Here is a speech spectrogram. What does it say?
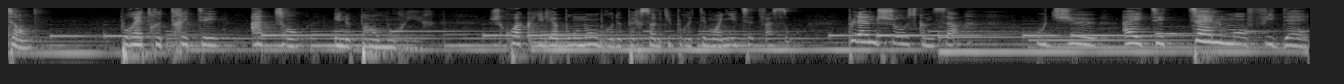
temps. Pour être traité à temps et ne pas en mourir. Je crois qu'il y a bon nombre de personnes qui pourraient témoigner de cette façon. Plein de choses comme ça, où Dieu a été tellement fidèle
